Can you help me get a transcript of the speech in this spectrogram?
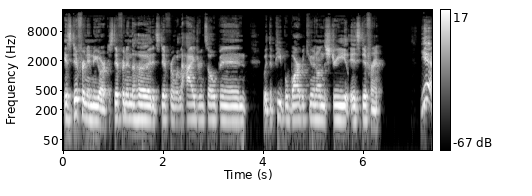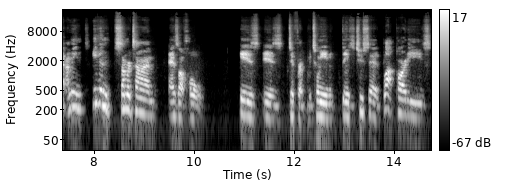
it's different in New York. It's different in the hood. It's different with the hydrants open, with the people barbecuing on the street. It's different. Yeah, I mean, even summertime as a whole is is different between things that you said, block parties.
